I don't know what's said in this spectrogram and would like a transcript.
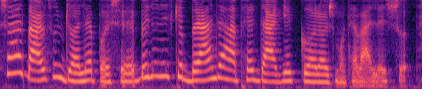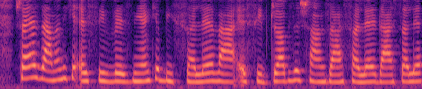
شاید براتون جالب باشه. بدونید که برند اپل در یک گاراژ متولد شد. شاید زمانی که استیو وزنیاک 20 ساله و استیو جابز 16 ساله در سال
